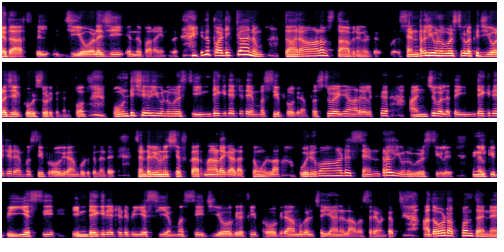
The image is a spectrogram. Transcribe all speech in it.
യഥാർത്ഥത്തിൽ ജിയോളജി എന്ന് പറയുന്നത്. ഇത് പഠിക്കാനും ധാരാളം സ്ഥാപനങ്ങളുണ്ട്. സെൻട്രൽ യൂണിവേഴ്സിറ്റികളൊക്കെ ജിയോളജിയിൽ കോഴ്സ് കൊടുക്കുന്നുണ്ട് ഇപ്പോൾ Pondicherry university integrated M S C programme plus two കഴിഞ്ഞ ആളുകൾക്ക് അഞ്ച് കൊല്ലത്തെ integrated M S C programme കൊടുക്കുന്നുണ്ട്. സെൻട്രൽ യൂണിവേഴ്സിറ്റി ഓഫ് കർണാടക അടക്കമുള്ള ഒരുപാട് സെൻട്രൽ യൂണിവേഴ്സിറ്റികളിൽ നിങ്ങൾക്ക് B S C integrated B S C M S C geography പ്രോഗ്രാമുകൾ ചെയ്യാനുള്ള അവസരമുണ്ട്. അതോടൊപ്പം തന്നെ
